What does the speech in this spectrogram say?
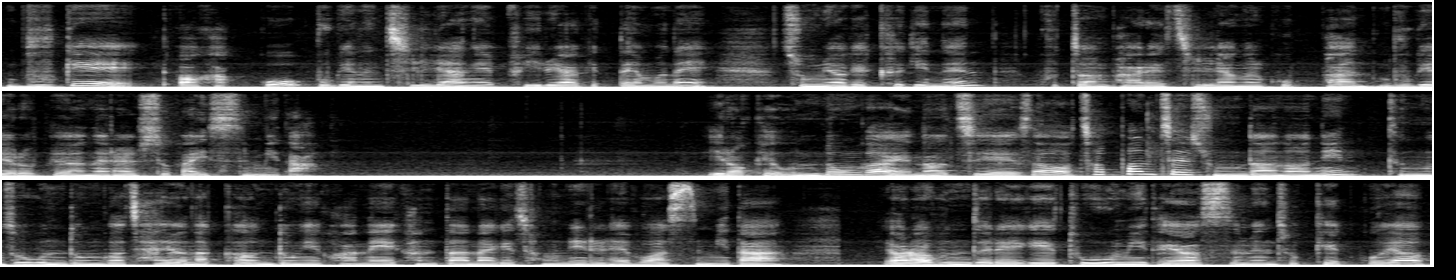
무게와 같고 무게는 질량에 비례하기 때문에 중력의 크기는 9.8의 질량을 곱한 무게로 표현을 할 수가 있습니다. 이렇게 운동과 에너지에서 첫 번째 중단원인 등속 운동과 자연낙하 운동에 관해 간단하게 정리를 해보았습니다. 여러분들에게 도움이 되었으면 좋겠고요.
